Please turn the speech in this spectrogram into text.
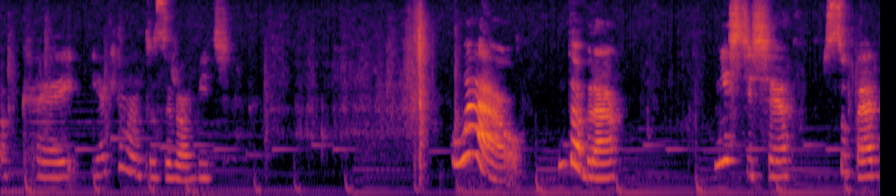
Okej, jak ja mam to zrobić? Wow! Dobra. Mieści się. Super.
